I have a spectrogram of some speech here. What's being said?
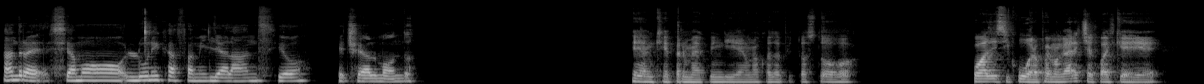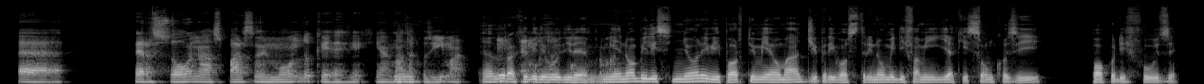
Andre, siamo l'unica famiglia Lanzio che c'è al mondo. E anche per me, quindi è una cosa piuttosto quasi sicura. Poi magari c'è qualche eh, persona sparsa nel mondo che è chiamata mm. così, ma... E allora che vi devo dire? Miei nobili signori, vi porto i miei omaggi per i vostri nomi di famiglia che sono così poco diffusi.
